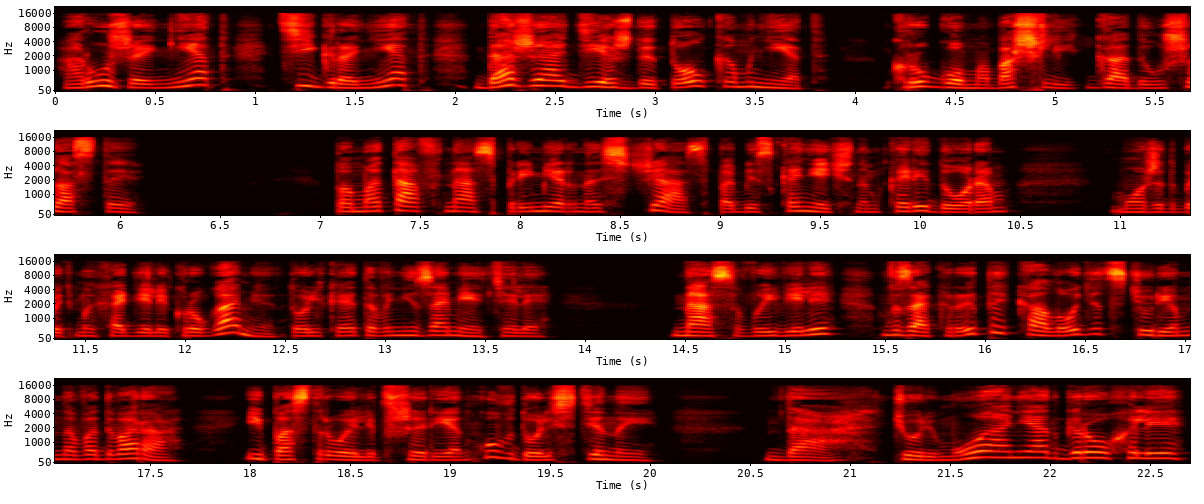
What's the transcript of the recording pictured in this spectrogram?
Оружия нет, тигра нет, даже одежды толком нет. Кругом обошли, гады ушастые. Помотав нас примерно с час по бесконечным коридорам, может быть, мы ходили кругами, только этого не заметили. Нас вывели в закрытый колодец тюремного двора и построили в шеренку вдоль стены. Да, тюрьму они отгрохали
